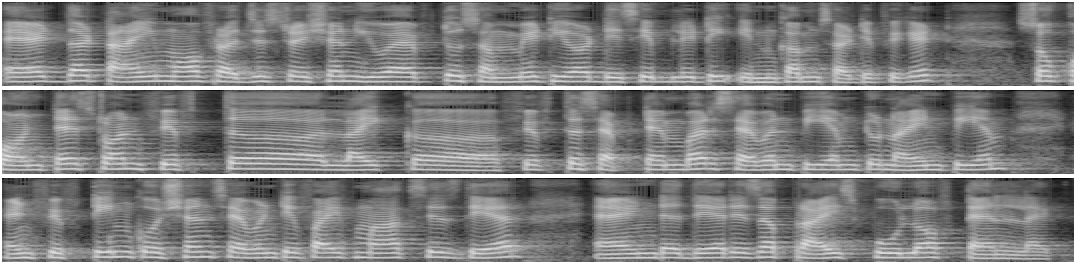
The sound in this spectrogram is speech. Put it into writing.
at the time of registration you have to submit your disability income certificate. So contest on 5th uh, like uh, 5th september 7 pm to 9 pm and 15 questions 75 marks is there and there is a prize pool of 10 lakh.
